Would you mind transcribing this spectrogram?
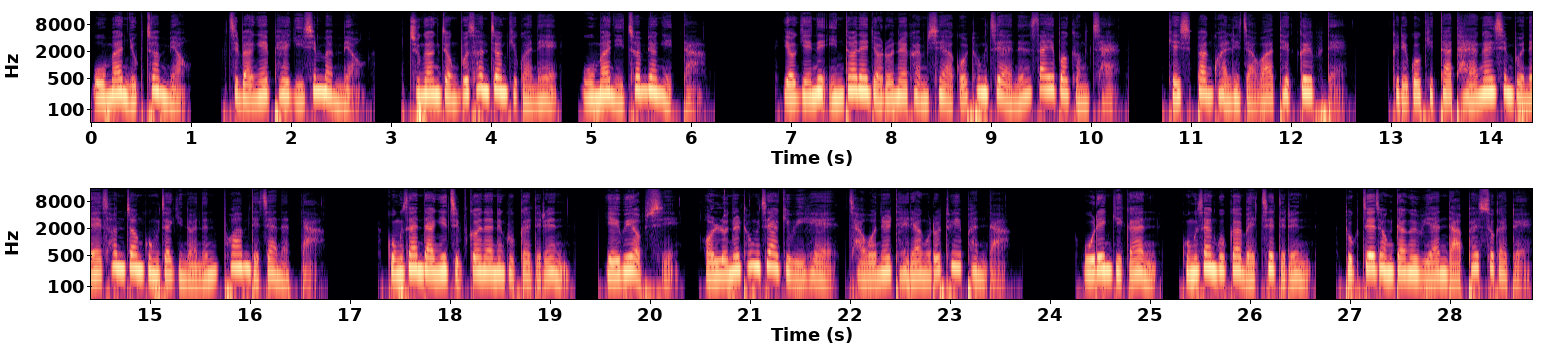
5만 6천 명, 지방에 120만 명, 중앙정부 선정기관에 5만 2천 명이 있다. 여기에는 인터넷 여론을 감시하고 통제하는 사이버 경찰, 게시판 관리자와 댓글 부대, 그리고 기타 다양한 신분의 선정 공작 인원은 포함되지 않았다. 공산당이 집권하는 국가들은 예외 없이 언론을 통제하기 위해 자원을 대량으로 투입한다. 오랜 기간 공산국가 매체들은 독재 정당을 위한 나팔수가 돼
